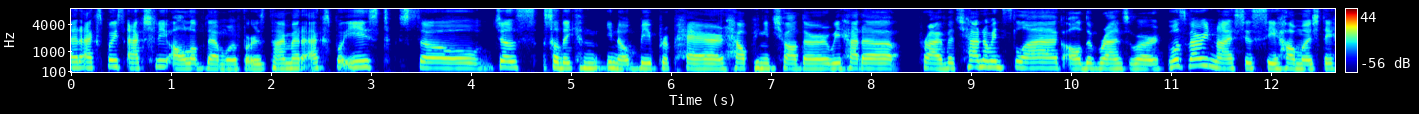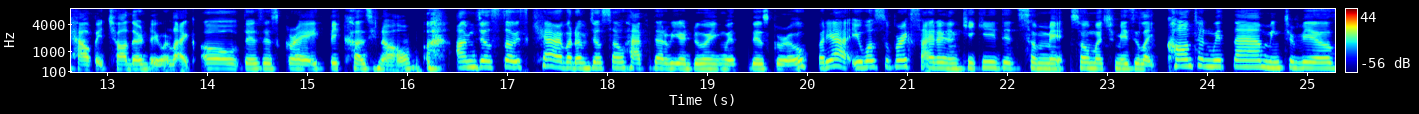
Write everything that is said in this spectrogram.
at expo east. Actually all of them were first time at expo east. So just so they can you know be prepared helping each other. We had a private channel in Slack. All the brands were, it was very nice to see how much they help each other. They were like, oh, this is great because, you know, I'm just so scared, but I'm just so happy that we are doing with this group. But yeah, it was super exciting. And Kiki did some, so much amazing like content with them, interviews.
